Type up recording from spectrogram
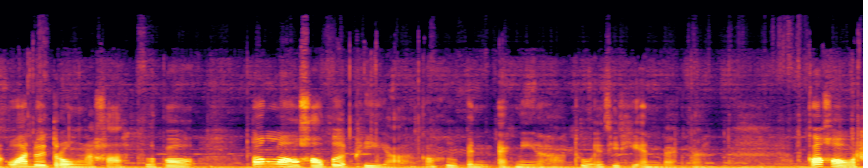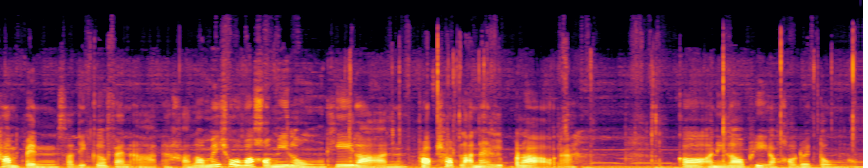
นักวาดโดยตรงนะคะ แล้วก็ต้องรอเขาเปิดพรีอะ ก็คือเป็นแอคนี้นะคะ to NCT and back นะ ก็เขาทำเป็นสติกเกอร์แฟนอาร์ตนะคะ เราไม่ชัวร์ว่าเขามีลงที่ร้าน prop shop ร้านไหนหรือเปล่านะ ก็อันนี้เราพรีกับเขาโดยตรงเนาะ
